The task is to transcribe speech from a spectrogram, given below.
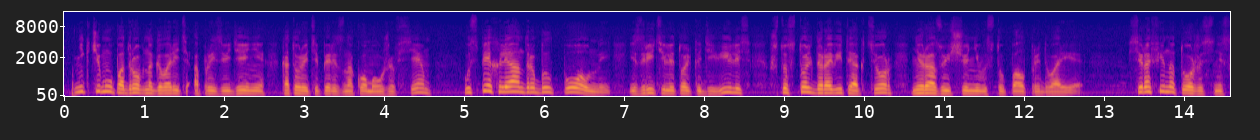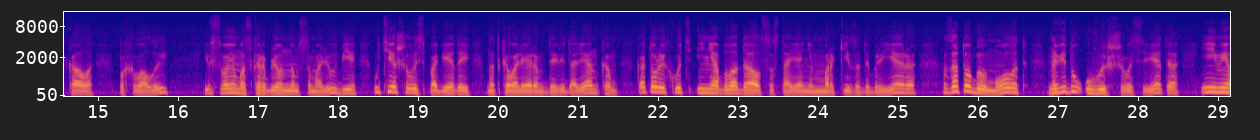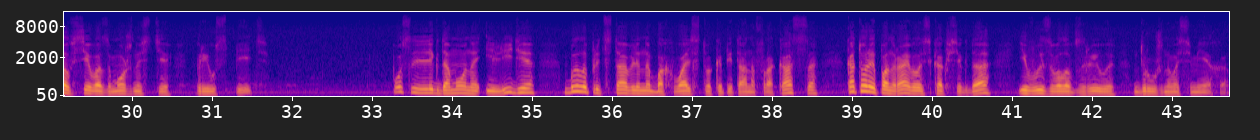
Ни к чему подробно говорить о произведении, которое теперь знакомо уже всем – Успех Леандра был полный, и зрители только дивились, что столь даровитый актер ни разу еще не выступал при дворе. Серафина тоже снискала похвалы и в своем оскорбленном самолюбии утешилась победой над кавалером Давидоленком, который хоть и не обладал состоянием маркиза де Бриера, зато был молод, на виду у высшего света и имел все возможности преуспеть. После Лигдамона и Лидия было представлено бахвальство капитана Фракасса, которое понравилось, как всегда, и вызвало взрывы дружного смеха.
